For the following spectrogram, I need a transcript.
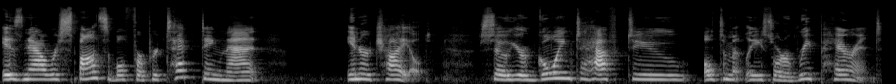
is now responsible for protecting that inner child. So you're going to have to ultimately sort of reparent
